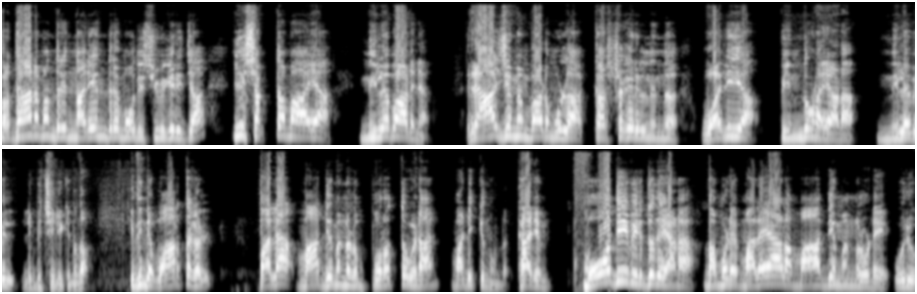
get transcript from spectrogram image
പ്രധാനമന്ത്രി നരേന്ദ്രമോദി സ്വീകരിച്ച ഈ ശക്തമായ നിലപാടിന് രാജ്യമെമ്പാടുമുള്ള കർഷകരിൽ നിന്ന് വലിയ പിന്തുണയാണ് നിലവിൽ ലഭിച്ചിരിക്കുന്നത്. ഇതിന്റെ വാർത്തകൾ പല മാധ്യമങ്ങളും പുറത്തുവിടാൻ മടിക്കുന്നുണ്ട്. കാര്യം മോദി വിരുദ്ധതയാണ് നമ്മുടെ മലയാള മാധ്യമങ്ങളുടെ ഒരു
